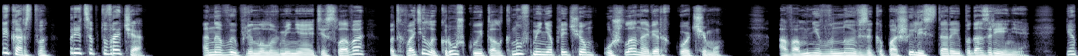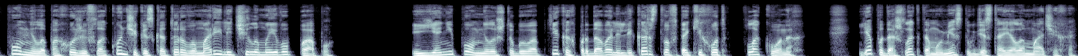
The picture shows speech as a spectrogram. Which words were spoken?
«Лекарство. По рецепту врача». Она выплюнула в меня эти слова, подхватила кружку и, толкнув меня плечом, ушла наверх к отчиму а во мне вновь закопошились старые подозрения. Я помнила похожий флакончик, из которого Мари лечила моего папу. И я не помнила, чтобы в аптеках продавали лекарства в таких вот флаконах. Я подошла к тому месту, где стояла мачеха,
